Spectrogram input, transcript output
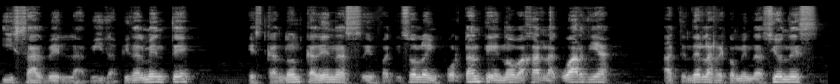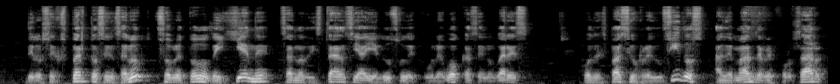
y salve la vida. Finalmente, Escandón Cadenas enfatizó lo importante de no bajar la guardia, atender las recomendaciones de los expertos en salud, sobre todo de higiene, sana distancia y el uso de cubrebocas en lugares con espacios reducidos, además de reforzar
